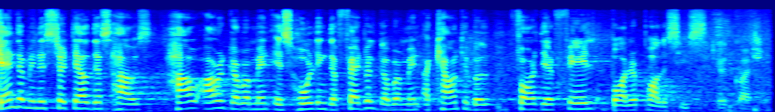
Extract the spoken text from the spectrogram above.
Can the minister tell this House how our government is holding the federal government accountable for their failed border policies? Good question.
